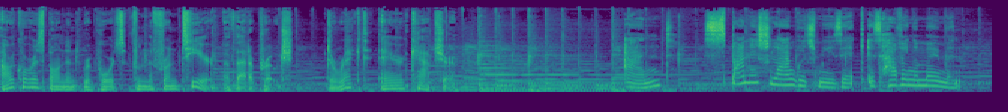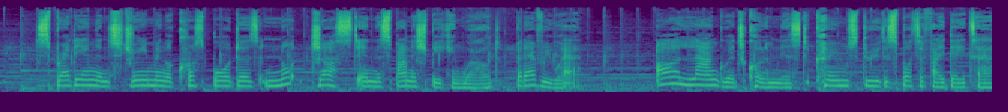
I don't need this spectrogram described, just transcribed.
Our correspondent reports from the frontier of that approach direct air capture. And Spanish language music is having a moment, spreading and streaming across borders not just in the Spanish speaking world, but everywhere. Our language columnist combs through the Spotify data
